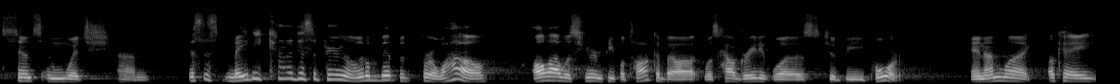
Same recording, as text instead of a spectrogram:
sense in which um, this is maybe kind of disappearing a little bit, but for a while, all I was hearing people talk about was how great it was to be poor. And I'm like, okay,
